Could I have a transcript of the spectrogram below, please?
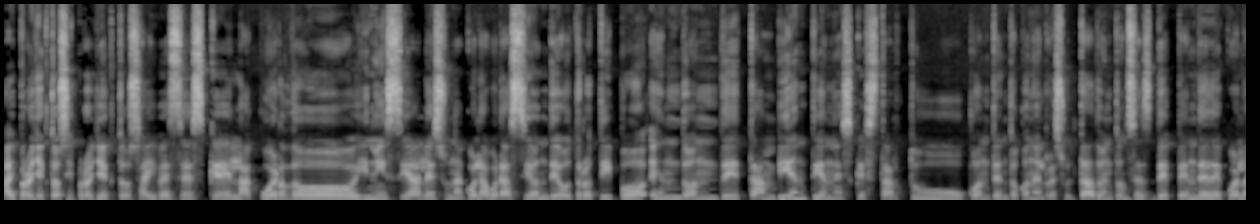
hay proyectos y proyectos. Hay veces que el acuerdo inicial es una colaboración de otro tipo en donde también tienes que estar tú contento con el resultado. Entonces, depende de cuál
